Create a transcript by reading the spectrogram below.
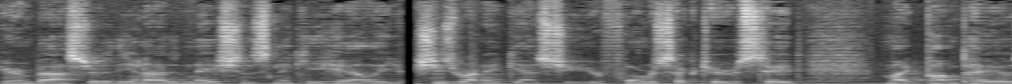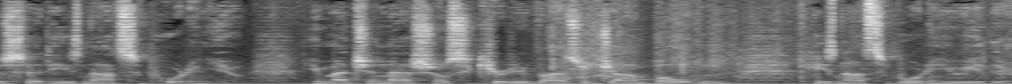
Your Ambassador to the United Nations, Nikki Haley, she's running against you. Your former Secretary of State, Mike Pompeo, said he's not supporting you. You mentioned National Security Advisor John Bolton. He's not supporting you either.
